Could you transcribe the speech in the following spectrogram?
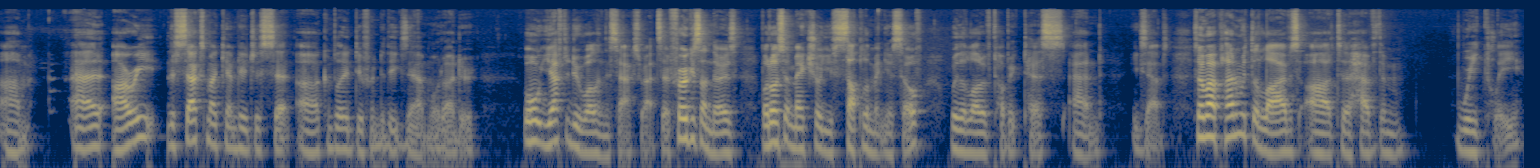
Um, Ari, the SACs my chem teacher set are completely different to the exam. What do I do? Well, you have to do well in the SACs, right? So focus on those, but also make sure you supplement yourself with a lot of topic tests and exams. So my plan with the lives are to have them weekly.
